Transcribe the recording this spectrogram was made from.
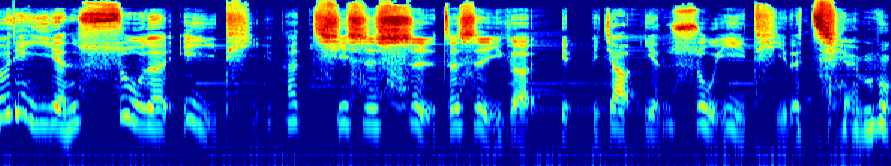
有点严肃的议题，它其实是这是一个也比较严肃议题的节目。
